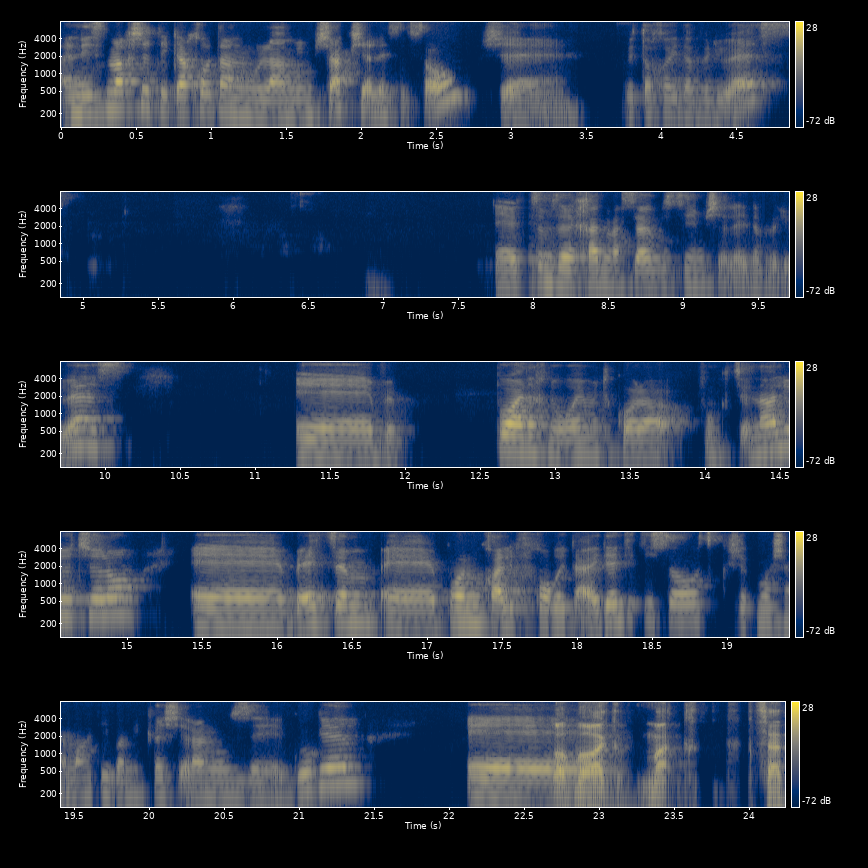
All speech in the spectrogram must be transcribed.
אני אשמח שתיקח אותנו לממשק של SSO שבתוך AWS. בעצם זה אחד מהסרוויסים של AWS. אה, פה אנחנו רואים את כל הפונקציונליות שלו, אה, בעצם אה, פה נוכל לבחור את ה-identity source, שכמו שאמרתי במקרה שלנו זה גוגל. אה, בוא, בוא רק מה, קצת,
